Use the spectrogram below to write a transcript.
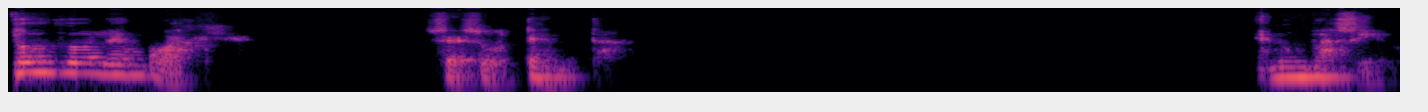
Todo lenguaje se sustenta en un vacío,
